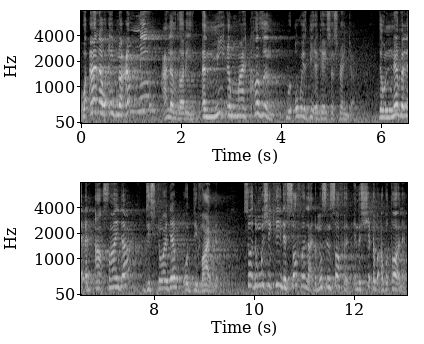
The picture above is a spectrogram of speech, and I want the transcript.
وأنا وابن عمي على الغريب and me and my cousin will always be against a stranger. They will never let an outsider destroy them or divide them. So the mushrikeen they suffered like the Muslims suffered in the Shi'b of Abu Talib.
